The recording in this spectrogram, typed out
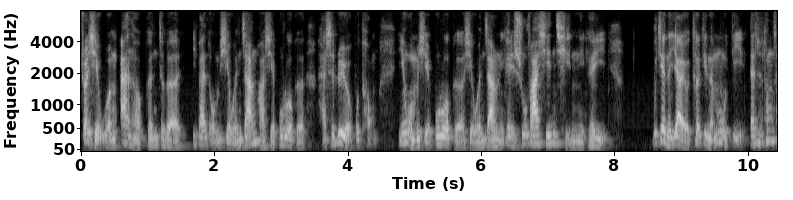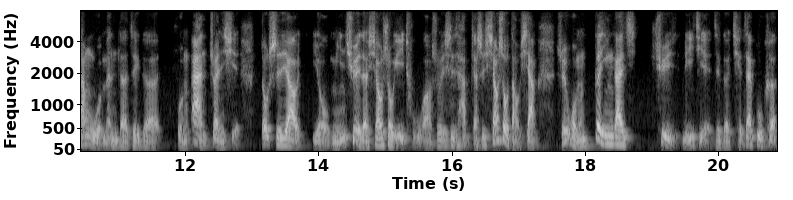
撰写文案哈，跟这个一般我们写文章哈，写部落格还是略有不同。因为我们写部落格、写文章，你可以抒发心情，你可以不见得要有特定的目的，但是通常我们的这个。文案撰写都是要有明确的销售意图啊，所以是它比较是销售导向，所以我们更应该。去理解这个潜在顾客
